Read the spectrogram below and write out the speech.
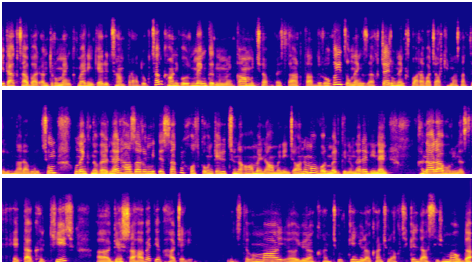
գիտակցաբար ընտրում ենք մեր ընկերության պրոդուկցիան, քանի որ մենք գնում ենք անմիջապես արտադրողից, ունենք զեղչեր, ունենք սպառավաճառքի մասնակցելու հնարավորություն, ունենք նվերներ հազար ու մի տեսակ, մի խոսքով ընկերությունը ամեն ամեն ինչ անում է, որ մեր գնումները լինեն հնարավորինս հետաքրքիր, գեշահավետ եւ հաճելի ինչ թվում է յուրաքանչյուր կին, յուրաքանչյուր աղջիկ էլ դա սիրում է ու դա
